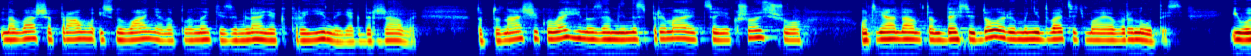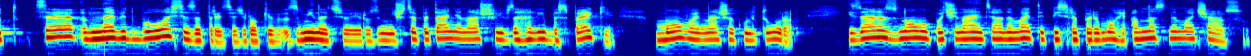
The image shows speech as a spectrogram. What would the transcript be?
на ваше право існування на планеті Земля як країни, як держави. Тобто наші колеги іноземні не сприймають це як щось, що от я дам там 10 доларів, мені 20 має вернутись. І от це не відбулося за 30 років. Зміна цієї розумієш. Це питання нашої взагалі безпеки, мова і наша культура. І зараз знову починається, а давайте після перемоги, а в нас нема часу.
